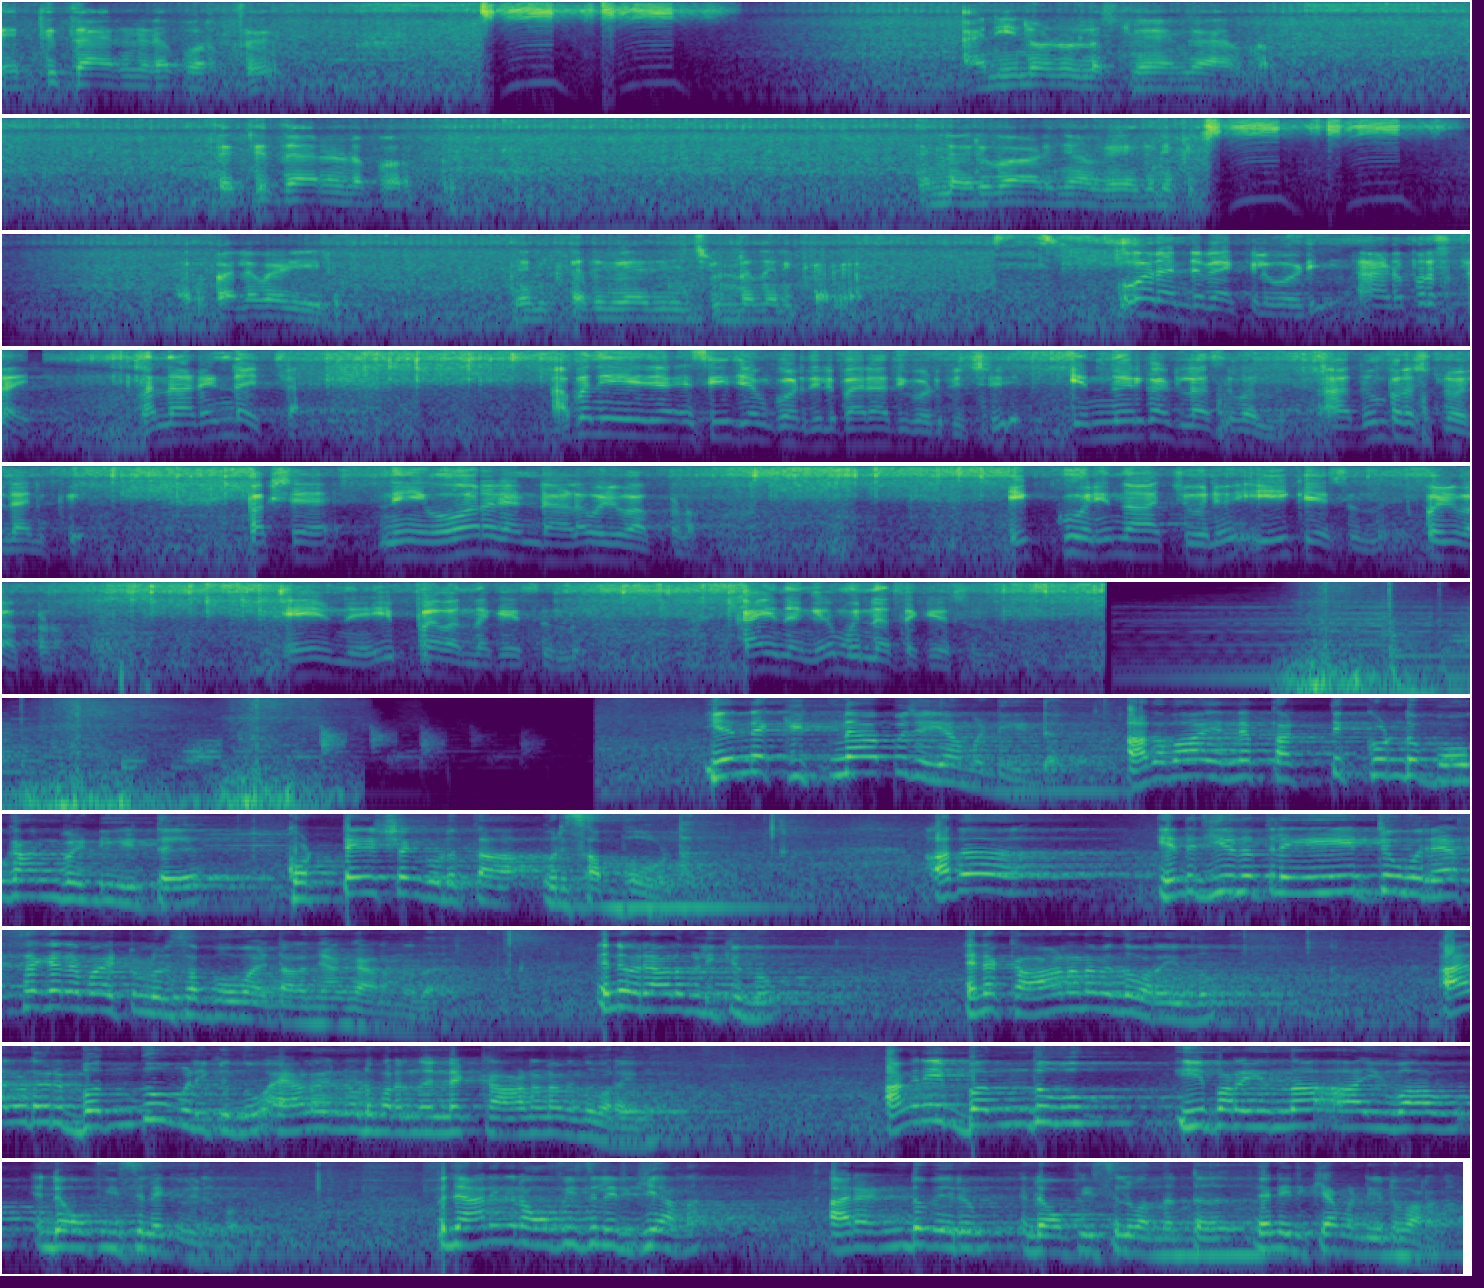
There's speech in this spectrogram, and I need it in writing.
തെറ്റിദ്ധാരണയുടെ പുറത്ത് അനിയനോടുള്ള സ്നേഹം കാരണം തെറ്റിദ്ധാരണയുടെ പുറത്ത് എന്നെ ഒരുപാട് ഞാൻ വേദനിപ്പിച്ചു. പല വഴിയിലും എനിക്കത് വേദനിച്ചുണ്ടെന്ന് എനിക്കറിയാം. ഓരെന്റെ ബാക്കിൽ ഓടി ആടെ പ്രശ്നമായി. അന്നാടെ ഉണ്ടായിട്ടില്ല. അപ്പൊ നീ സി ജി എം കോടതിയിൽ പരാതി കൊടുപ്പിച്ച് ഇന്നൊരു കടലാസ് വന്നു. അതും പ്രശ്നമില്ല എനിക്ക്. പക്ഷെ നീ ഓറെ രണ്ടാളെ ഒഴിവാക്കണം. ഇക്കൂനും നാച്ചൂനും ഈ കേസിൽ നിന്ന് ഒഴിവാക്കണം. ഏഴുന്ന് ഇപ്പൊ വന്ന കേസിൽ നിന്ന് കഴിഞ്ഞെങ്കിൽ മുന്നത്തെ കേസിൽ നിന്ന് എന്നെ കിഡ്നാപ്പ് ചെയ്യാൻ വേണ്ടിയിട്ട് അഥവാ എന്നെ തട്ടിക്കൊണ്ട് പോകാൻ വേണ്ടിയിട്ട് കൊട്ടേഷൻ കൊടുത്ത ഒരു സംഭവമുണ്ട്. അത് എന്റെ ജീവിതത്തിലെ ഏറ്റവും രസകരമായിട്ടുള്ള ഒരു സംഭവമായിട്ടാണ് ഞാൻ കാണുന്നത്. എന്നെ ഒരാൾ വിളിക്കുന്നു. എന്നെ കാണണമെന്ന് പറയുന്നു. അയാളുടെ ഒരു ബന്ധുവും വിളിക്കുന്നു. അയാൾ എന്നോട് പറയുന്നു എന്നെ കാണണമെന്ന് പറയുന്നു. അങ്ങനെ ഈ ബന്ധുവും ഈ പറയുന്ന ആ യുവാവും എന്റെ ഓഫീസിലേക്ക് വരുന്നു. അപ്പം ഞാനിങ്ങനെ ഓഫീസിൽ ഇരിക്കുകയാണ് ആ രണ്ടുപേരും എന്റെ ഓഫീസിൽ വന്നിട്ട് ഞാൻ ഇരിക്കാൻ വേണ്ടിയിട്ട് പറഞ്ഞു.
